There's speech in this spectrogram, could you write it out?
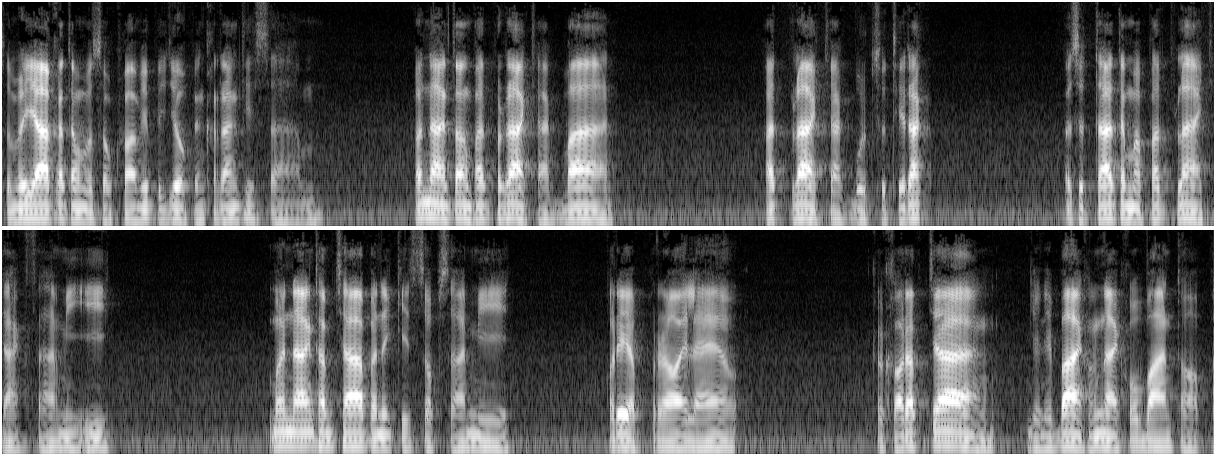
สมรยาก็ต้องประสบความวิปโยคเป็นครั้งที่สามเพราะนางต้องพัดพรากจากบ้าน พัดพรากจากบุตรสุดที่รักและสุดท้ายต้องมาพัดพรากจากสามีอีก เมื่อนางทำชาปนกิจศพสามี เรียบร้อยแล้ว ก็ขอรับจ้างอยู่ในบ้านของนายโคบานต่อไป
